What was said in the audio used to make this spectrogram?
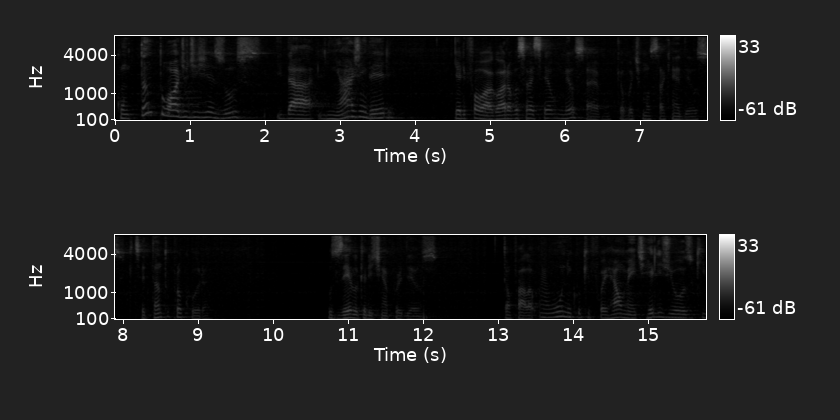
com tanto ódio de Jesus e da linhagem dele, que ele falou: Agora você vai ser o meu servo, que eu vou te mostrar quem é Deus, que você tanto procura. O zelo que ele tinha por Deus. Então fala: o único que foi realmente religioso, que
